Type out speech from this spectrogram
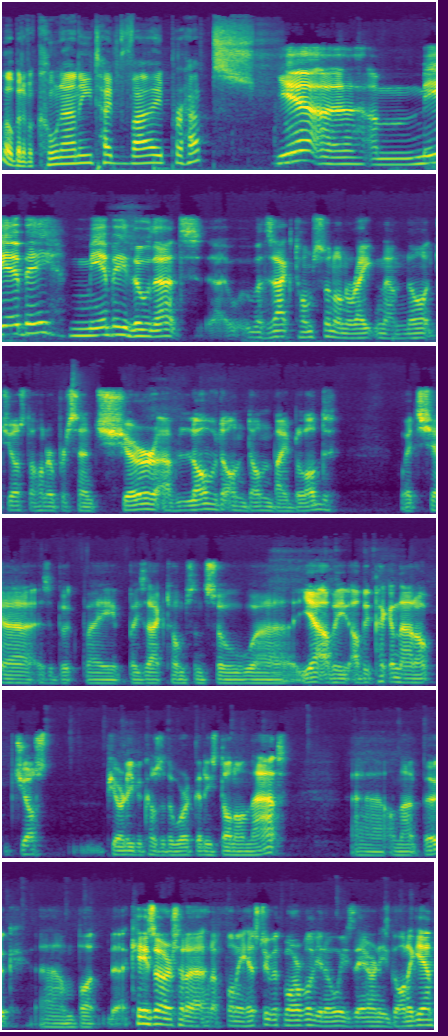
little bit of a Conan type vibe, perhaps? Yeah, uh, um, maybe, maybe though that uh, with Zac Thompson on writing, I'm not just 100% sure. I've loved Undone by Blood which uh, is a book by by Zac Thompson. So uh, yeah, I'll be I'll be picking that up just purely because of the work that he's done on that. Uh, on that book, um, but uh, Ka-Zar's had a had a funny history with Marvel. You know, he's there and he's gone again.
